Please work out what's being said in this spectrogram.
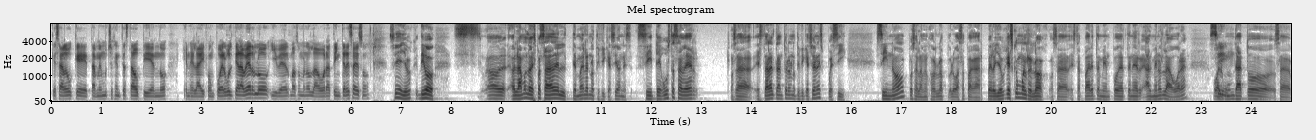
que es algo que también mucha gente ha estado pidiendo en el iPhone. Poder voltear a verlo y ver más o menos la hora. ¿Te interesa eso? Sí, yo digo, uh, hablamos la vez pasada del tema de las notificaciones. Si te gusta saber, o sea, estar al tanto de las notificaciones, pues sí. Si no, pues a lo mejor lo, lo vas a pagar. Pero yo creo que es como el reloj. O sea, está padre también poder tener al menos la hora o algún dato, o sea,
